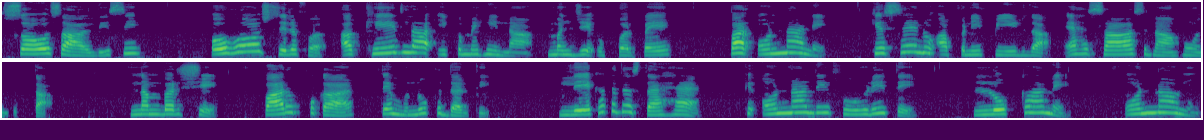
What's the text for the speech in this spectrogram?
100 ਸਾਲ ਦੀ ਸੀ। ਉਹ ਸਿਰਫ ਅਖੀਰਲਾ ਇੱਕ ਮਹੀਨਾ ਮੰਜੇ ਉੱਪਰ ਪਏ, ਪਰ ਉਹਨਾਂ ਨੇ ਕਿਸੇ ਨੂੰ ਆਪਣੀ ਪੀੜ ਦਾ ਅਹਿਸਾਸ ਨਾ ਹੋਣ ਦਿੱਤਾ। ਨੰਬਰ 6 ਪਰਉਪਕਾਰ ਤੇ ਮਨੁੱਖ ਦਰਦੀ। ਲੇਖਕ ਦੱਸਦਾ ਹੈ ਕਿ ਉਹਨਾਂ ਦੀ ਫੂਹੜੀ ਤੇ ਲੋਕਾਂ ਨੇ ਉਹਨਾਂ ਨੂੰ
